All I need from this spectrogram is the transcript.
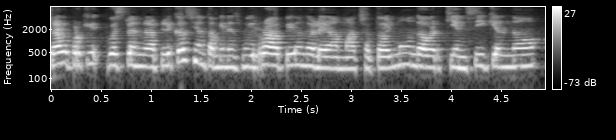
Claro, porque pues en la aplicación también es muy rápido, no le da match a todo el mundo, a ver quién sí, quién no,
